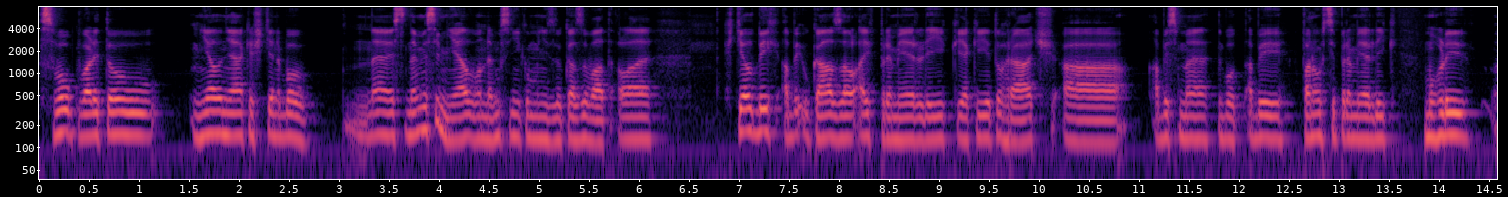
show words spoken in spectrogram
svou kvalitou měl nějak ještě, nebo ne, nevím, jestli měl, on nemusí nikomu nic dokazovat, ale chtěl bych, aby ukázal i v Premier League, jaký je to hráč a aby jsme, nebo aby fanoušci Premier League mohli uh,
